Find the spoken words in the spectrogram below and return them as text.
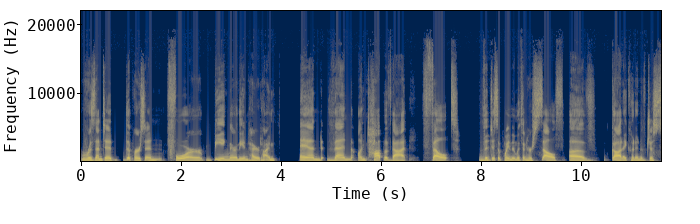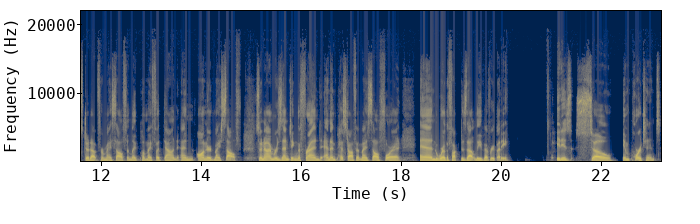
resented the person for being there the entire time. And then on top of that, felt the disappointment within herself of God, I couldn't have just stood up for myself and like put my foot down and honored myself. So now I'm resenting the friend and I'm pissed off at myself for it. And where the fuck does that leave everybody? It is so important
